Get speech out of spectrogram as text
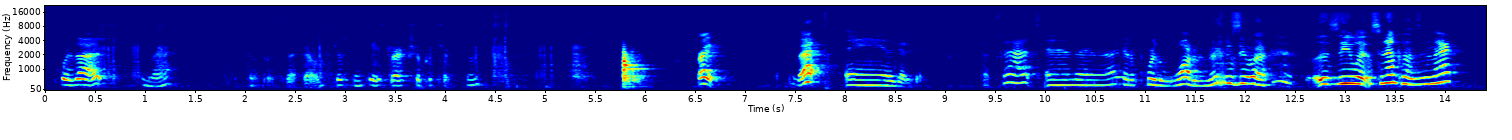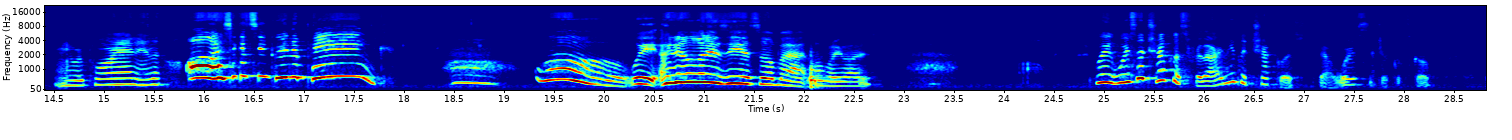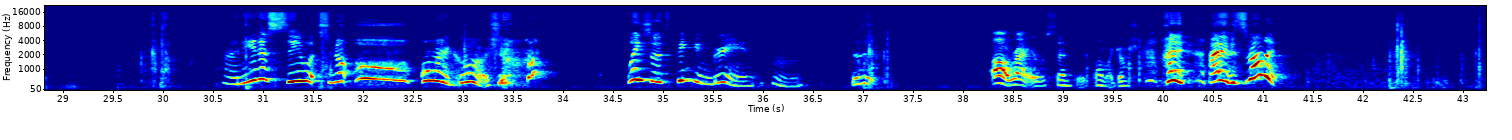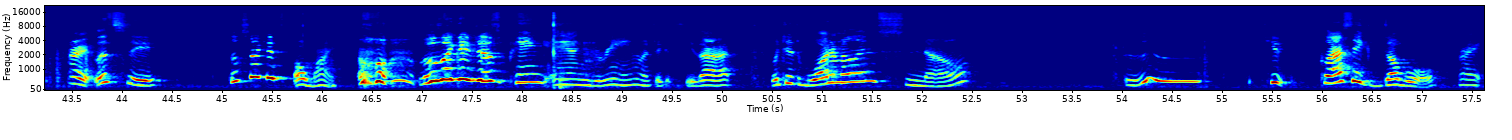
Pour that in there. To press that down just in case for extra protection. Right. That. And I gotta get got that, and then I gotta pour the water in there to see what let's see what snow comes in there. And we're pouring, and oh, I can see green and pink. Whoa! Wait, I just want to see it so bad. Oh my gosh. Wait, where's the checklist for that? I need the checklist now. Where's the checklist go? I need to see what snow. Oh my gosh. Wait, so it's pink and green. Hmm. Does it? Oh, right, it was scented. Oh my gosh. I, I didn't even smell it. All right, let's see. Looks like it's, oh my. Looks like it's just pink and green, which I can see that. Which is watermelon snow. Ooh, it's a cute. Classic double, right?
